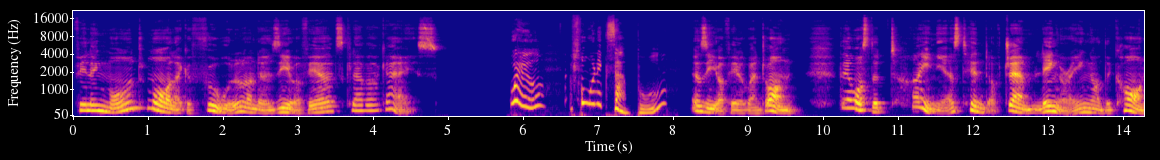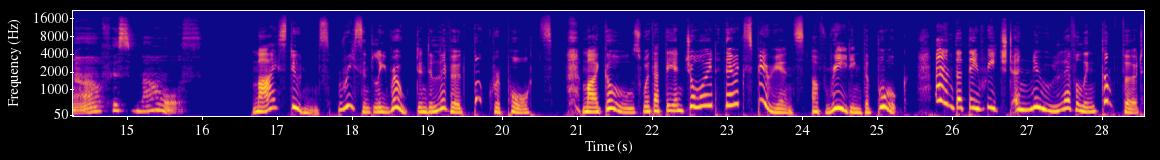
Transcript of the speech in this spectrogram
feeling more and more like a fool under Aziraphale's clever gaze. Well, for an example, Aziraphale went on. There was the tiniest hint of jam lingering on the corner of his mouth. My students recently wrote and delivered book reports. My goals were that they enjoyed their experience of reading the book and that they reached a new level in comfort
